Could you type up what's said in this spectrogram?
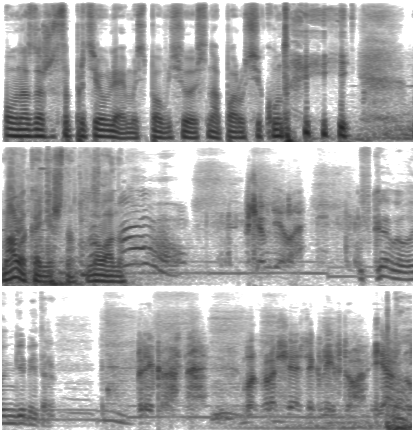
У нас даже сопротивляемость повысилась на пару секунд. Мало, конечно, но ладно. В чем дело? Вкалывал ингибитор. Прекрасно. Возвращайся к лифту. Я жду.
